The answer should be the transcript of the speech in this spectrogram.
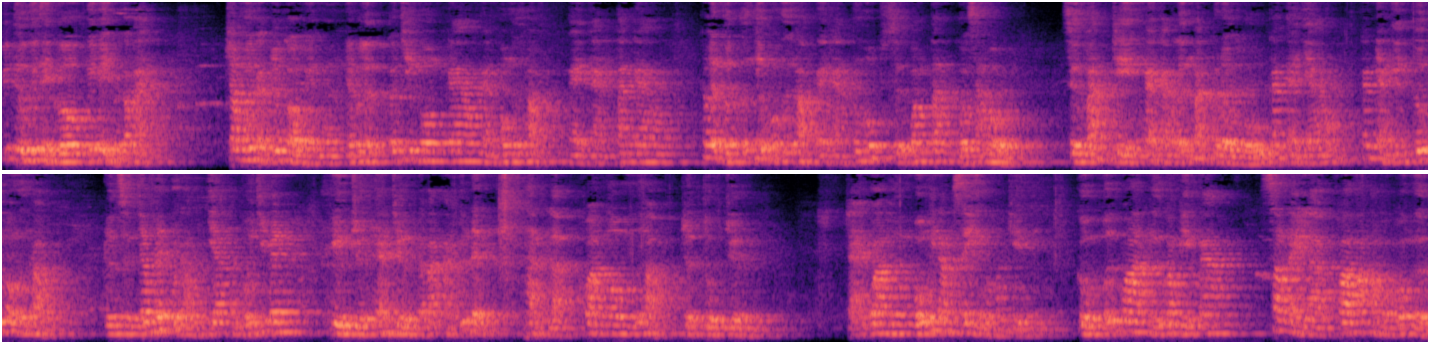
Kính thưa quý thầy cô, quý vị và các bạn, trong bối cảnh nhu cầu về nguồn nhân lực có chuyên môn cao ngành ngôn ngữ học ngày càng tăng cao, các lĩnh vực ứng dụng ngôn ngữ học ngày càng thu hút sự quan tâm của xã hội, sự phát triển ngày càng lớn mạnh của đội ngũ các nhà giáo, các nhà nghiên cứu ngôn ngữ học, được sự cho phép của Đại học Gia Thành phố Hồ Chí Minh, hiệu trưởng nhà trường đã ban hành quyết định thành lập khoa ngôn ngữ học trực thuộc trường. Trải qua hơn 40 năm xây dựng và phát triển, cùng với khoa ngữ văn Việt Nam, sau này là khoa văn học và ngôn ngữ,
